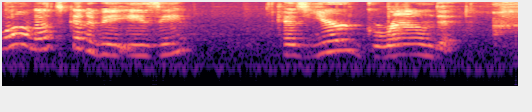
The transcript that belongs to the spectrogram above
Well, that's gonna be easy. Because you're grounded.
